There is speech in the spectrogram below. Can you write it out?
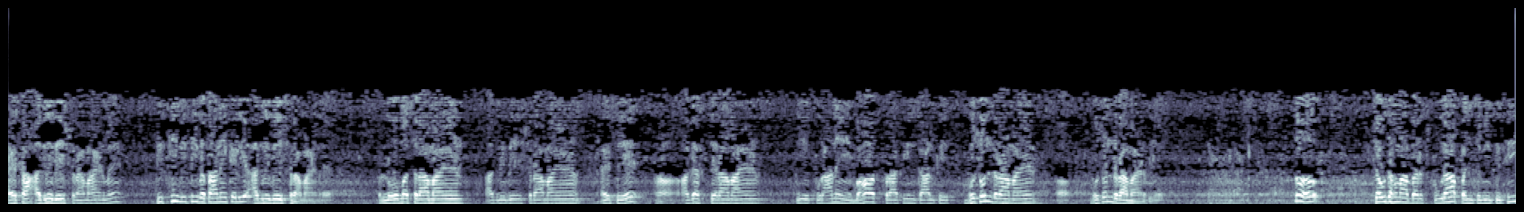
ऐसा अग्निवेश रामायण में तिथि मिति बताने के लिए अग्निवेश रामायण है। लोमस रामायण अग्निवेश रामायण ऐसे हाँ, अगस्त्य रामायण ये पुराने बहुत प्राचीन काल के भूसुंड रामायण भूसुंड रामायण भी है। तो चौदहवा वर्ष पूरा पंचमी तिथि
